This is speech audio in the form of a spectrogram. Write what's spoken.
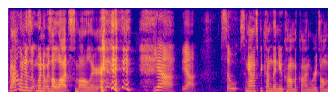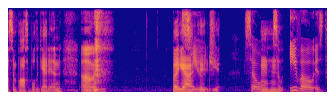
back when it crowded was, when it was a lot smaller. Yeah, yeah. So, so now it's become the new Comic Con where it's almost impossible to get in. Um, but yeah, it- yeah. So Mhm. so Evo is the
